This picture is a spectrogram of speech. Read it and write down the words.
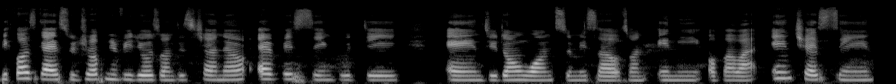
because guys we drop new videos on this channel every single day and you don't want to miss out on any of our interesting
